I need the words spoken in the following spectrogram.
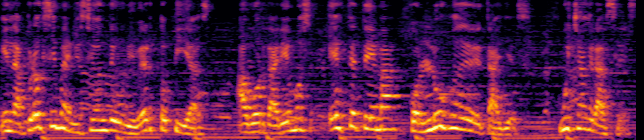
En la próxima emisión de Univertopías abordaremos este tema con lujo de detalles. Muchas gracias.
